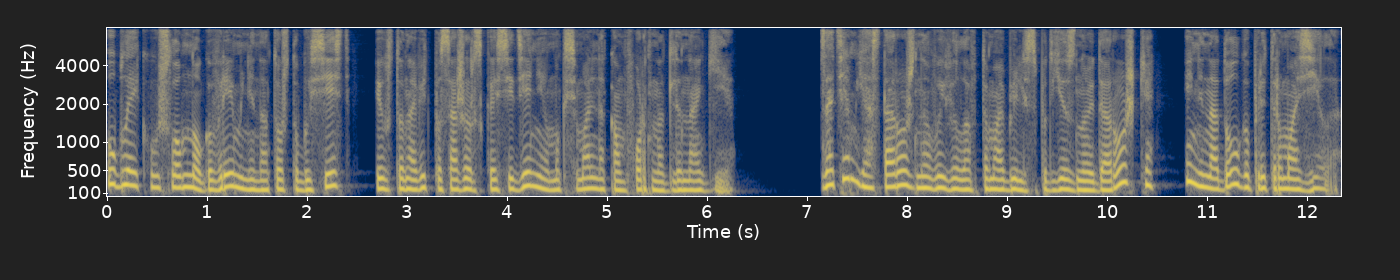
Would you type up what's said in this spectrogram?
У Блейка ушло много времени на то, чтобы сесть и установить пассажирское сиденье максимально комфортно для ноги. Затем я осторожно вывела автомобиль с подъездной дорожки и ненадолго притормозила.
